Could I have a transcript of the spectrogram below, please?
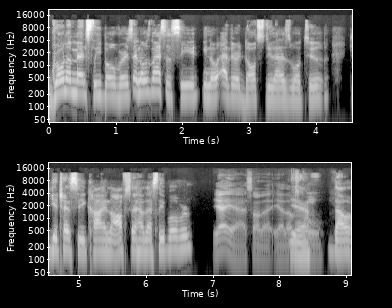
grown up men sleepovers. And it was nice to see, you know, other adults do that as well too. You get a chance to see Kai and Offset have that sleepover. Yeah, yeah, I saw that. Yeah, that was yeah, cool. That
